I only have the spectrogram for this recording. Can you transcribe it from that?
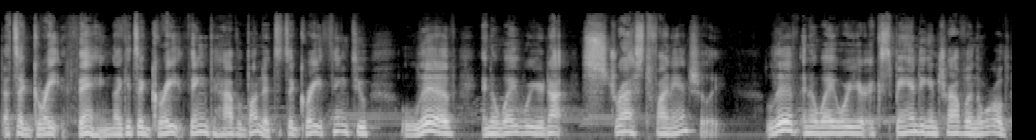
that's a great thing. Like, it's a great thing to have abundance. It's a great thing to live in a way where you're not stressed financially. Live in a way where you're expanding and traveling the world.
